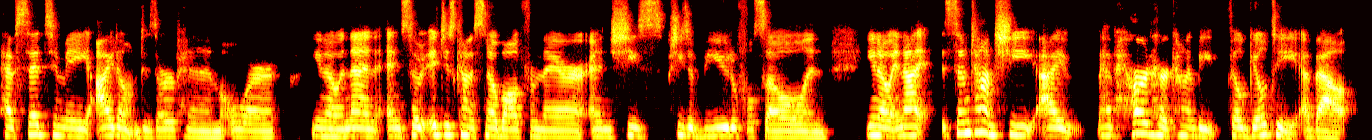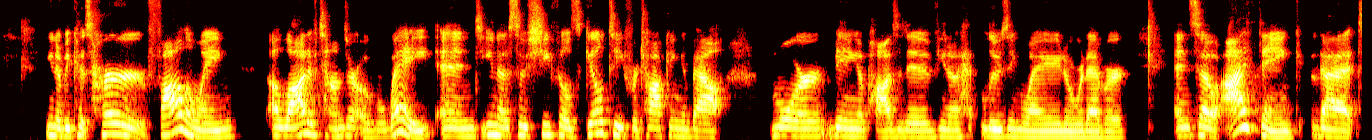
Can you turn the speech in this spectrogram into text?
have said to me, I don't deserve him, or you know and then and so it just kind of snowballed from there and she's she's a beautiful soul and you know and i sometimes she i have heard her kind of be feel guilty about you know because her following a lot of times are overweight and you know so she feels guilty for talking about more being a positive you know losing weight or whatever. And so I think that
